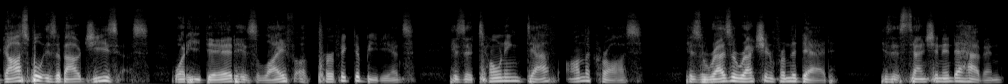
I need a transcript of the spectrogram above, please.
gospel is about Jesus, what he did, his life of perfect obedience, his atoning death on the cross, his resurrection from the dead, his ascension into heaven,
